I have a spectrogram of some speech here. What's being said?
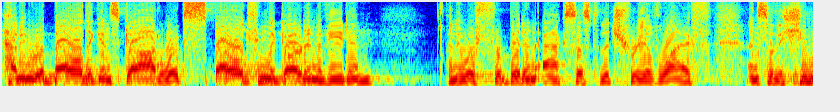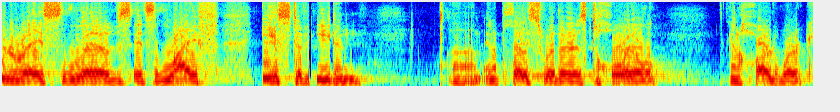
having rebelled against God, were expelled from the Garden of Eden and they were forbidden access to the tree of life. And so the human race lives its life east of Eden um, in a place where there is toil and hard work.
